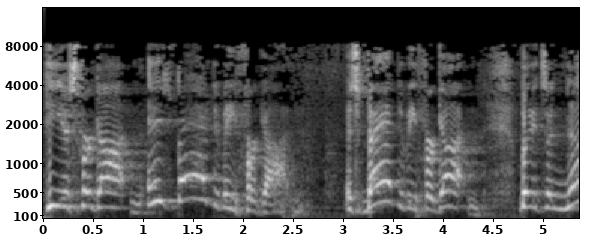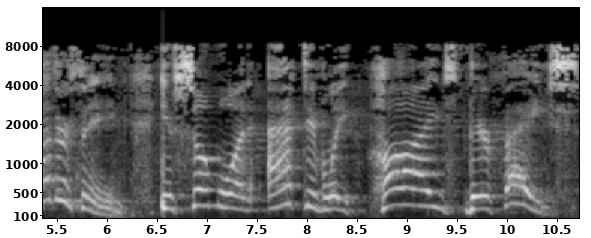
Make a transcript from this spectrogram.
he is forgotten. And it's bad to be forgotten. It's bad to be forgotten. But it's another thing if someone actively hides their face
